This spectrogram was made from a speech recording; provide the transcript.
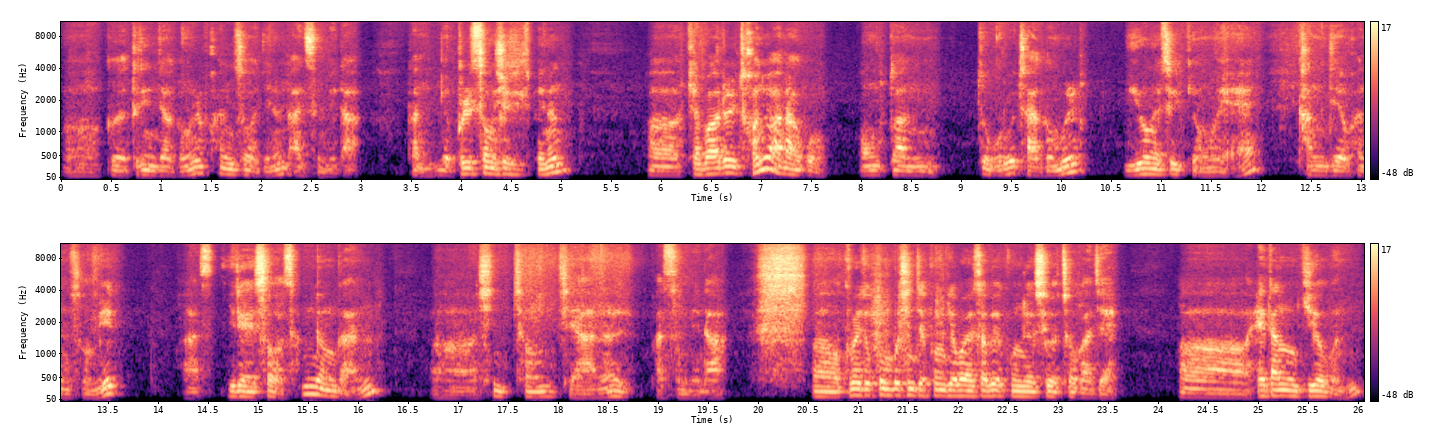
어, 그 드린 자금을 환수하지는 않습니다. 단 불성실 실패는 어, 개발을 전혀 안 하고 엉뚱한 쪽으로 자금을 이용했을 경우에 강제 환수 및 아, 1에서 3년간 어, 신청 제한을 받습니다. 어, 구매조건부 신제품 개발 사업의 국내 수요처 과제 어, 해당 기업은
